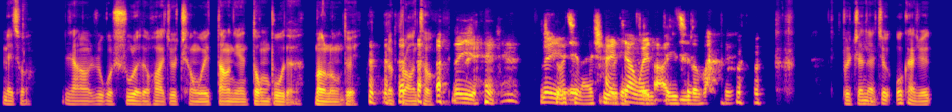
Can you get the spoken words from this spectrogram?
没错。然后，如果输了的话，就成为当年东部的猛龙队，The Bronto。那也，那也起来是太降维打击了吧？不是真的，就我感觉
